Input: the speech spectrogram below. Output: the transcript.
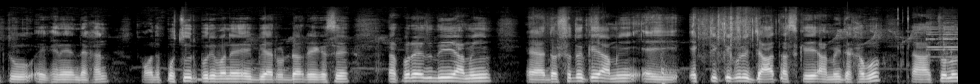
একটু এখানে দেখান। আমাদের প্রচুর পরিমাণে এই বিয়ার রুটটা রয়ে গেছে। তারপরে যদি আমি দর্শকদেরকে আমি এই একটি একটি করে জাত আজকে আমি দেখাবো। তা চলুন।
